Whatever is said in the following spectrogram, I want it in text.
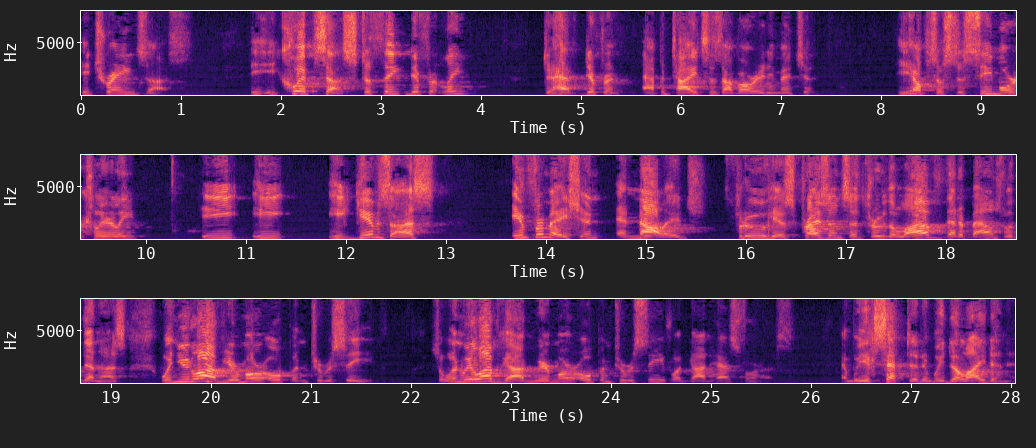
He trains us. He equips us to think differently, to have different appetites, as I've already mentioned. He helps us to see more clearly. He, he, he gives us information and knowledge through his presence and through the love that abounds within us. When you love, you're more open to receive. So when we love God, we're more open to receive what God has for us. And we accept it and we delight in it.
